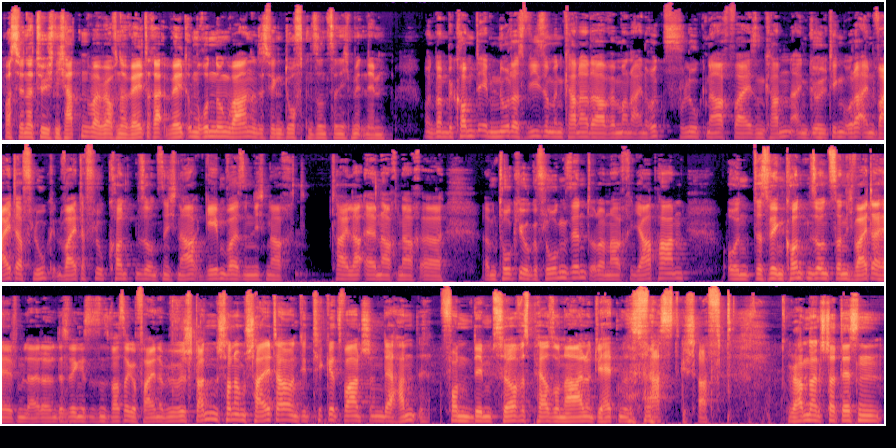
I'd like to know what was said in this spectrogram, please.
was wir natürlich nicht hatten, weil wir auf einer Welt Weltumrundung waren und deswegen durften sie uns dann nicht mitnehmen. Und man bekommt eben nur das Visum in Kanada, wenn man einen Rückflug nachweisen kann, einen gültigen oder einen Weiterflug. Einen Weiterflug konnten sie uns nicht geben, weil sie nicht nach Thailand, äh, nach, nach äh, ähm, Tokio geflogen sind oder nach Japan. Und deswegen konnten sie uns dann nicht weiterhelfen, leider. Und deswegen ist es ins Wasser gefallen. Aber wir standen schon am Schalter und die Tickets waren schon in der Hand von dem Servicepersonal und wir hätten es fast geschafft. Wir haben dann stattdessen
